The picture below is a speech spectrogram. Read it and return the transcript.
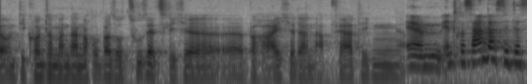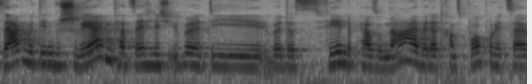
und die konnte man dann noch über so zusätzliche äh, Bereiche dann abfertigen. Ähm, interessant, dass Sie das sagen mit den Beschwerden tatsächlich über, die, über das fehlende Personal. Bei der Transportpolizei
